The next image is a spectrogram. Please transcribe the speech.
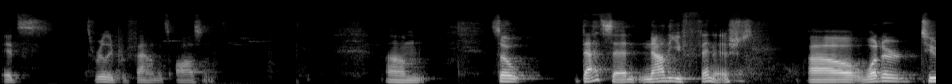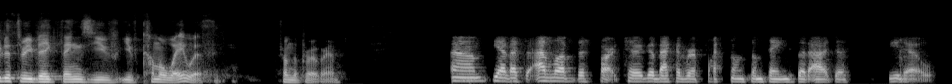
It's it's really profound. It's awesome. Um, so that said now that you've finished uh, what are two to three big things you've you've come away with from the program? Um, yeah that's i love this part to go back and reflect on some things that i just you know,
